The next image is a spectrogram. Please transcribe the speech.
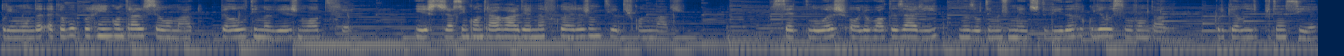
Blimunda acabou por reencontrar o seu amado pela última vez no Alto de Fé. Este já se encontrava a arder na fogueira junto de outros condenados. Sete luas olhou Baltazar e, nos últimos momentos de vida, recolheu a sua vontade, porque ele lhe pertencia,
